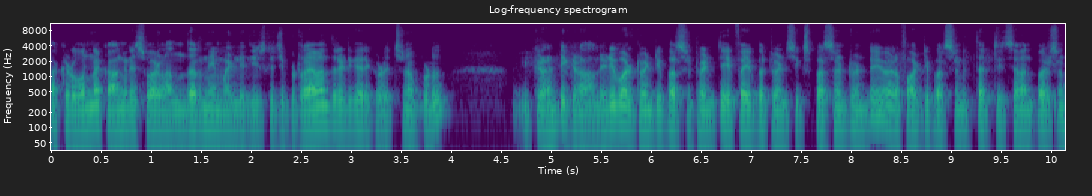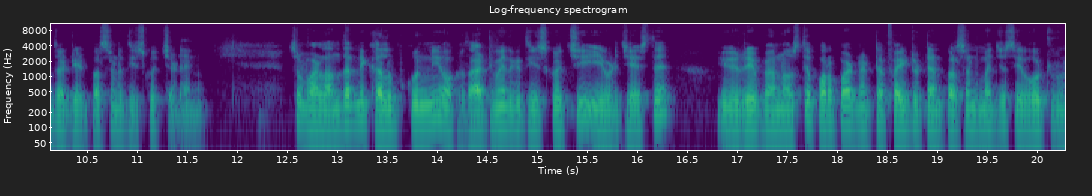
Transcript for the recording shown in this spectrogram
అక్కడ ఉన్న కాంగ్రెస్ వాళ్ళందరినీ మళ్ళీ తీసుకొచ్చి ఇప్పుడు రేవంత్ రెడ్డి గారు ఇక్కడ వచ్చినప్పుడు ఇక్కడ అంటే ఇక్కడ ఆల్రెడీ వాళ్ళు twenty percent twenty five twenty six percent ఉంటే ఇవాళ forty percent thirty seven percent thirty eight percent తీసుకొచ్చాడు ఆయన. సో వాళ్ళందరినీ కలుపుకొని ఒక తాటి మీదకి తీసుకొచ్చి ఈవిడ చేస్తే ఈ రేపు ఏమైనా వస్తే పొరపాటున ఫైవ్ టు టెన్ పర్సెంట్ మధ్య సే- ఓట్లు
